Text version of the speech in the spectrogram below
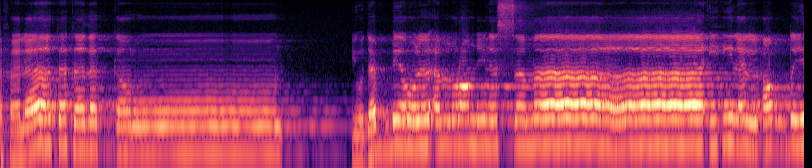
أفلا تتذكرون؟ يدبر الأمر من السماء إلى الأرض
